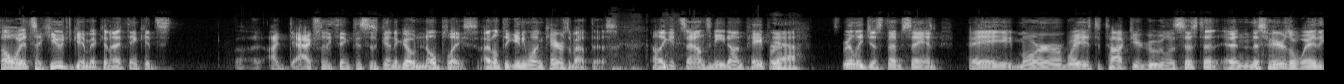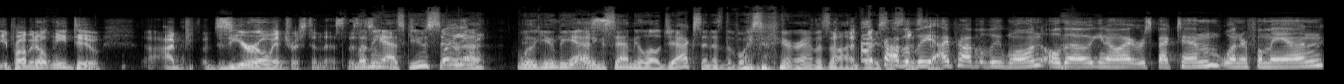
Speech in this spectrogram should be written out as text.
Oh, it's a huge gimmick, and I think it's. Uh, I actually think this is going to go no place. I don't think anyone cares about this. Like it sounds neat on paper. Yeah. It's really just them saying, "Hey, more ways to talk to your Google Assistant, and this here's a way that you probably don't need to." I'm zero interest in this. this Let me a- ask you, Sarah. you know- will you be Yes. adding Samuel L. Jackson as the voice of your Amazon I probably assistant? I probably won't, although, you know, I respect him, wonderful man.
